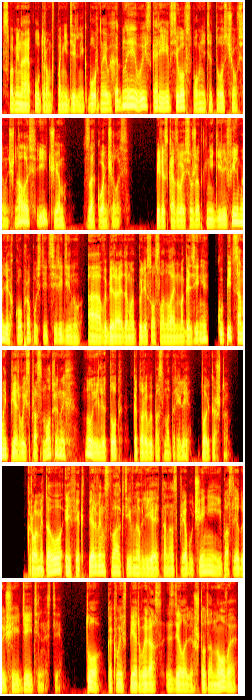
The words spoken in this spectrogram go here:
Вспоминая утром в понедельник бурные выходные, вы, скорее всего, вспомните то, с чего все начиналось и чем закончилось. Пересказывая сюжет книги или фильма, легко пропустить середину, а выбирая домой пылесос в онлайн-магазине, купить самый первый из просмотренных, ну или тот, который вы посмотрели только что. Кроме того, эффект первенства активно влияет на нас при обучении и последующей деятельности. То, как вы в первый раз сделали что-то новое,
